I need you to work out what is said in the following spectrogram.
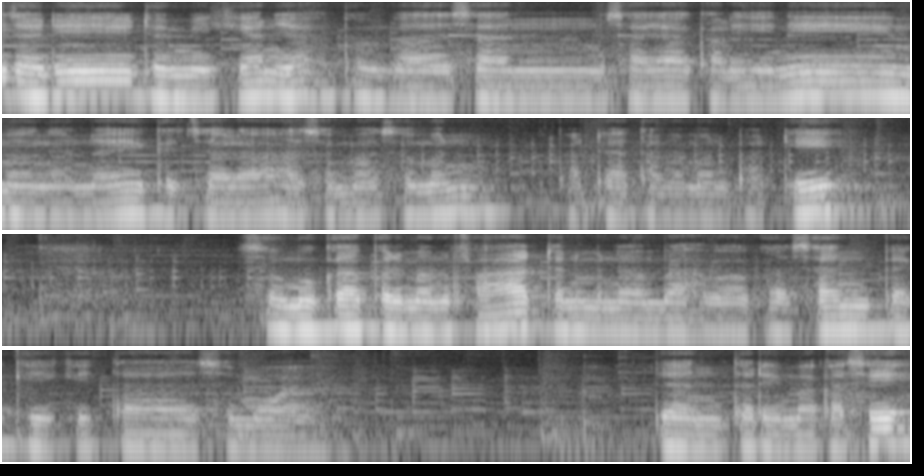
jadi demikian ya pembahasan saya kali ini mengenai gejala asam-asaman pada tanaman padi. Semoga bermanfaat dan menambah wawasan bagi kita semua. Dan terima kasih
